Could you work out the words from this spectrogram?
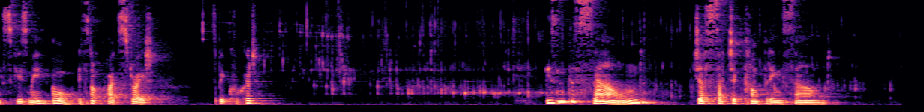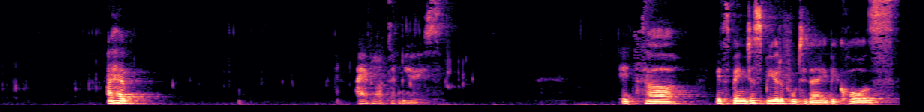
Excuse me. Oh, it's not quite straight. It's a bit crooked. Isn't the sound just such a comforting sound? I have, I have lots of news. It's, uh, it's been just beautiful today because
